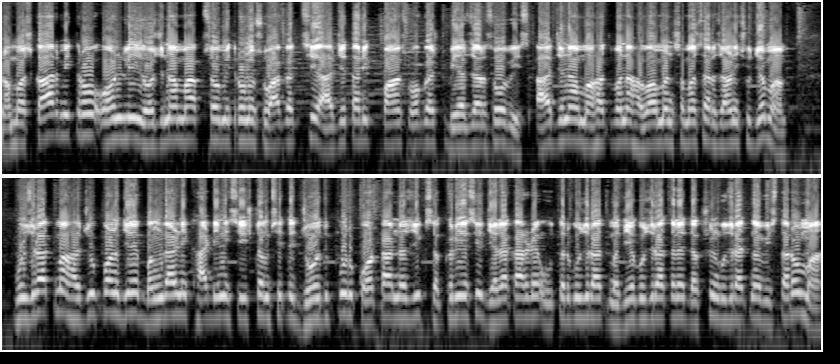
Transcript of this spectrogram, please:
નમસ્કાર મિત્રો, ઓનલી યોજનામાં આપ સૌ મિત્રોનું સ્વાગત છે. આજે તારીખ પાંચ ઓગસ્ટ બે હજાર ચોવીસ. આજના મહત્વના હવામાન સમાચાર જાણીશું જેમાં ગુજરાતમાં હજુ પણ જે બંગાળની ખાડીની સિસ્ટમ છે તે જોધપુર, કોટા નજીક સક્રિય છે, જેના કારણે ઉત્તર ગુજરાત, મધ્ય ગુજરાત અને દક્ષિણ ગુજરાતના વિસ્તારોમાં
